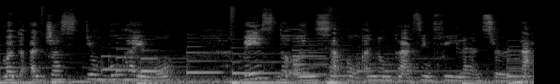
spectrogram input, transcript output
mag-adjust yung buhay mo based doon sa kung anong klaseng freelancer ka.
